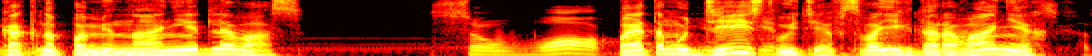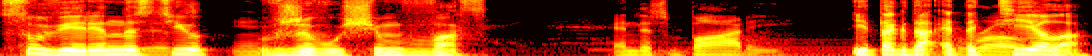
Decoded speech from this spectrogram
Как напоминание для вас. Поэтому действуйте в своих дарованиях с уверенностью в живущем в вас. И тогда это тело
